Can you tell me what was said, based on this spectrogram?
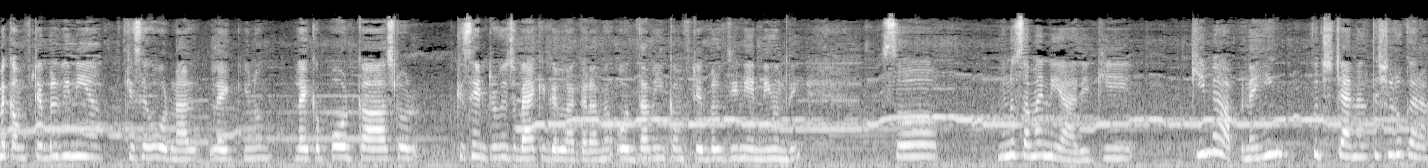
ਮੈਂ ਕੰਫਰਟੇਬਲ ਵੀ ਨਹੀਂ ਆ ਕਿਸੇ ਹੋਰ ਨਾਲ like you know like a podcast ਔਰ ਕਿਸੇ ਇੰਟਰਵਿਊ 'ਚ ਬਹਿ ਕੇ ਗੱਲਾਂ ਕਰਾਂ ਮੈਂ ਉਦਾਂ ਵੀ ਕੰਫਰਟੇਬਲ ਜੀ ਨਹੀਂ, ਇੰਨੀ ਹੁੰਦੀ। ਸੋ ਮੈਨੂੰ ਸਮਝ ਨਹੀਂ ਆ ਰਹੀ ਕਿ ਕੀ ਮੈਂ ਆਪਣੇ ਹੀ ਕੁਝ ਚੈਨਲ ਤੇ ਸ਼ੁਰੂ ਕਰਾਂ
